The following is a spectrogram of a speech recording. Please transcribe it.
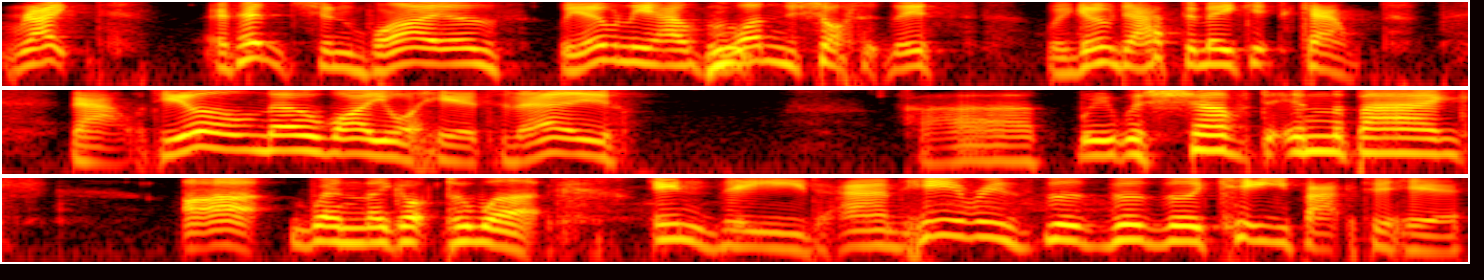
Right. Attention, wires. We only have one shot at this. We're going to have to make it count. Now, do you all know why you're here today? Uh, we were shoved in the bag uh, when they got to work. Indeed, and here is the, the, the key factor here.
